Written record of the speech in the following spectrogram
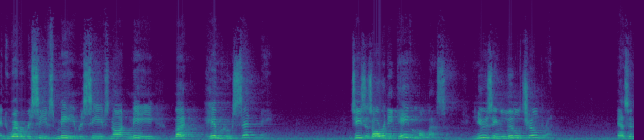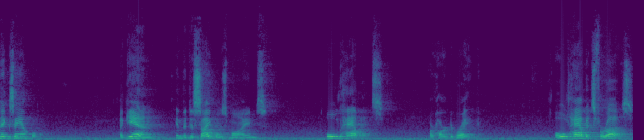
And whoever receives me receives not me, but him who sent me. Jesus already gave him a lesson using little children as an example. Again, in the disciples' minds, old habits are hard to break. Old habits for us,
